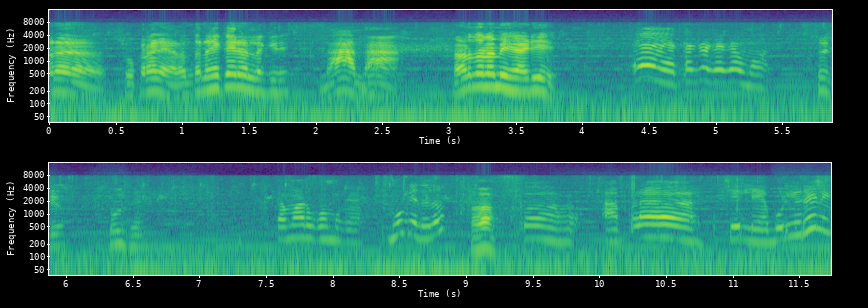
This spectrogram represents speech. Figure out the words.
અને છોકરાને હેરાન તો નહીં કર્યો લગી રે ના ના. હાડો તો નમી હેડી. એ કાકા કાકા મોં. શું થયું? શું છે? તમારું કોમ કે હું કહેતો હતો હા. કે આપણા જે લેબુડીઓ રહે ને.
